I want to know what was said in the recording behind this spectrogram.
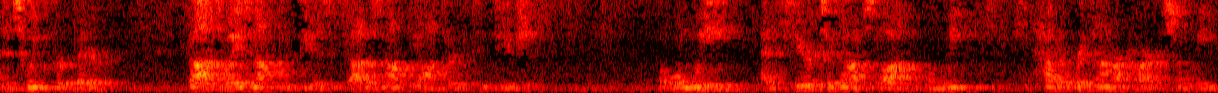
and sweet for bitter. God's way is not confusing. God is not the author of confusion. But when we adhere to God's law, when we have it written on our hearts, when we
